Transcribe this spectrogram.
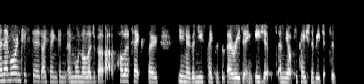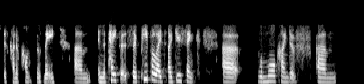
And they're more interested, I think, and, and more knowledgeable about politics. So, you know, the newspapers that they're reading, Egypt and the occupation of Egypt is, is kind of constantly um, in the papers. So people, I, I do think, uh, were more kind of um,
